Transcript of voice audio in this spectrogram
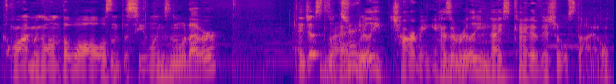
climbing along the walls and the ceilings and whatever. And it just looks Right. really charming. It has a really nice kind of visual style.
